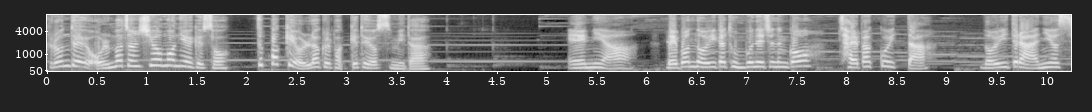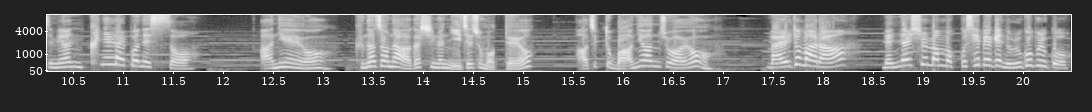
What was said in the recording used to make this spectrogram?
그런데 얼마 전 시어머니에게서 뜻밖의 연락을 받게 되었습니다. 애미야, 매번 너희가 돈 보내주는 거 잘 받고 있다. 너희들 아니었으면 큰일 날 뻔했어. 아니에요. 그나저나 아가씨는 이제 좀 어때요? 아직도 많이 안 좋아요. 말도 마라. 맨날 술만 먹고 새벽에 놀고 불고.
